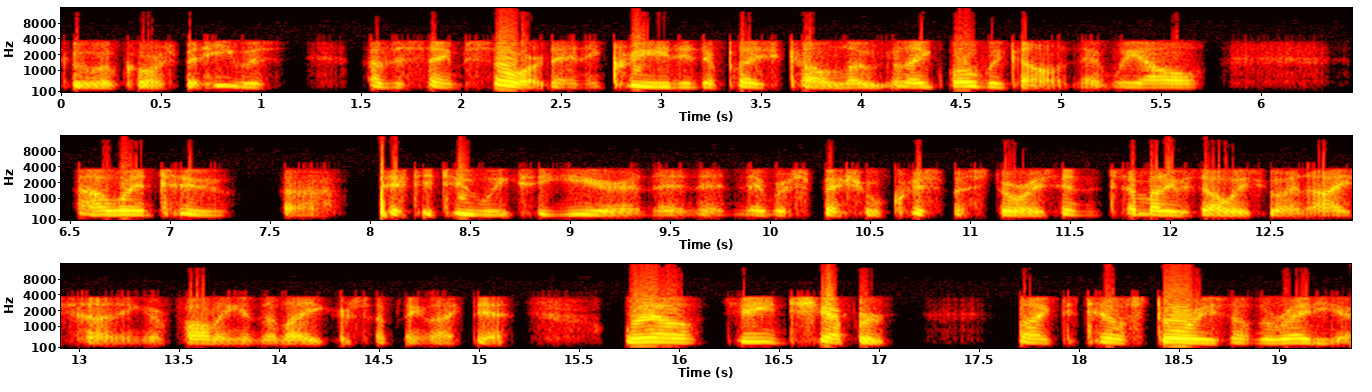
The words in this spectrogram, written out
school, of course, but he was of the same sort, and he created a place called Lake Wobegon that we all uh, went to uh, 52 weeks a year, and then and there were special Christmas stories, and somebody was always going ice hunting or falling in the lake or something like that. Well, Jean Shepherd liked to tell stories on the radio,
